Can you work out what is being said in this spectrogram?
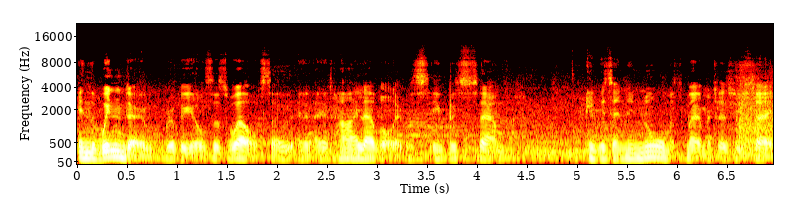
in the window reveals as well. So at, at high level, it was it was um, it was an enormous moment, as you say,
